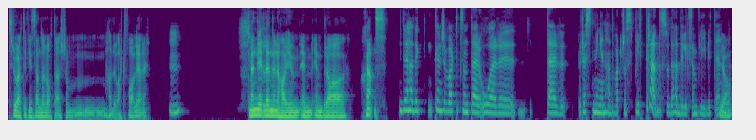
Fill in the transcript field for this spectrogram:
tror att det finns andra låtar som hade varit farligare. Mm. Men Nederländerna har ju en, en, en bra chans. Det hade kanske varit ett sånt där år eh, där röstningen hade varit så splittrad så det hade liksom blivit en Ja,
